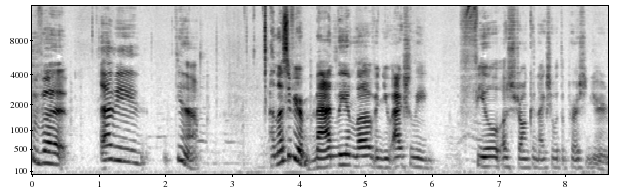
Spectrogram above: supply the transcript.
but I mean, you know, unless if you're madly in love and you actually feel a strong connection with the person you're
